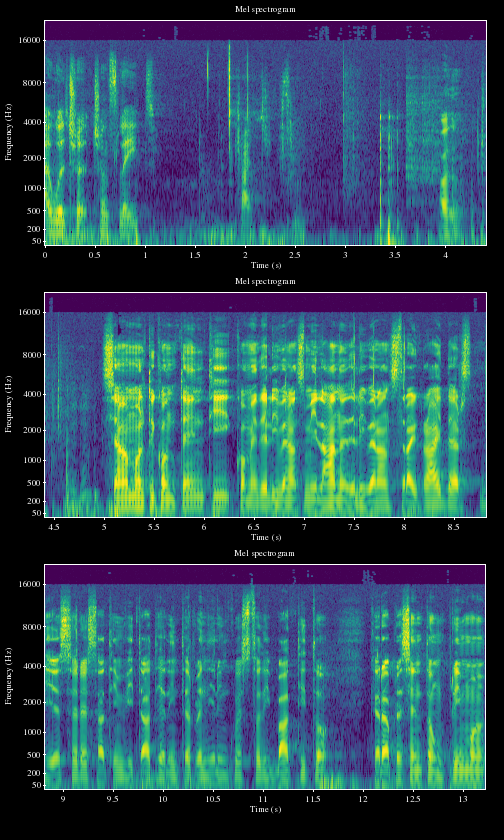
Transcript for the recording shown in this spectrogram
I will tra- translate. Try. Vado. Siamo molto contenti come Deliverance Milano e Deliverance Strike Riders di essere stati invitati ad intervenire in questo dibattito che rappresenta un primo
